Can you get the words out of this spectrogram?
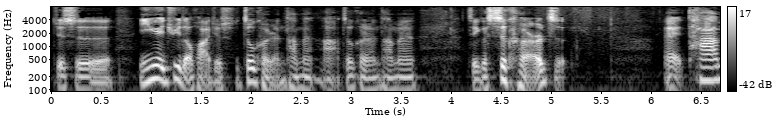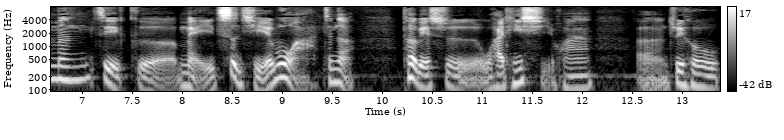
就是音乐剧的话就是周可人他们啊，周可人他们这个适可而止。哎，他们这个每一次节目啊，真的，特别是我还挺喜欢，呃，最后，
